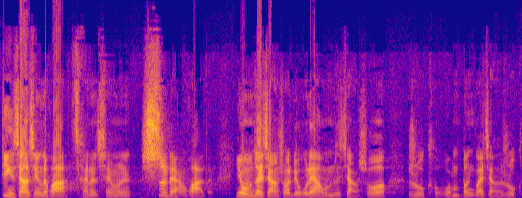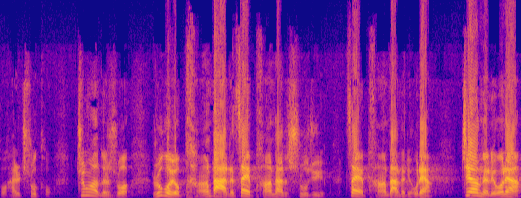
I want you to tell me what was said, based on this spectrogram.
定向性的话才能成为适量化的。因为我们在讲说流量，我们在讲说入口，我们甭管讲入口还是出口，重要的是说，如果有庞大的、再庞大的数据、再庞大的流量，这样的流量。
